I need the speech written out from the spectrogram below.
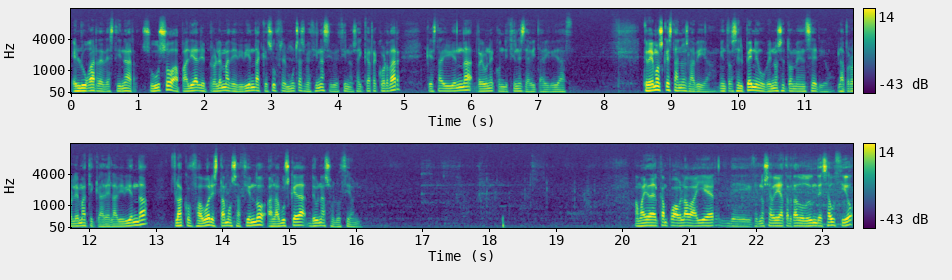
en lugar de destinar su uso a paliar el problema de vivienda que sufren muchas vecinas y vecinos. Hay que recordar que esta vivienda reúne condiciones de habitabilidad. Creemos que esta no es la vía. Mientras el PNV no se tome en serio la problemática de la vivienda, flaco favor estamos haciendo a la búsqueda de una solución. Amaya del Campo hablaba ayer de que no se habría tratado de un desahucio,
